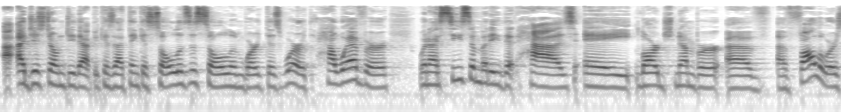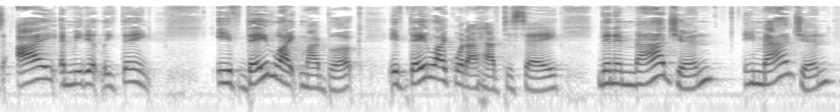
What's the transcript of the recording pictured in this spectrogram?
I just don't do that because I think a soul is a soul and worth is worth. However, when I see somebody that has a large number of, of followers, I immediately think if they like my book, if they like what I have to say, then imagine imagine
